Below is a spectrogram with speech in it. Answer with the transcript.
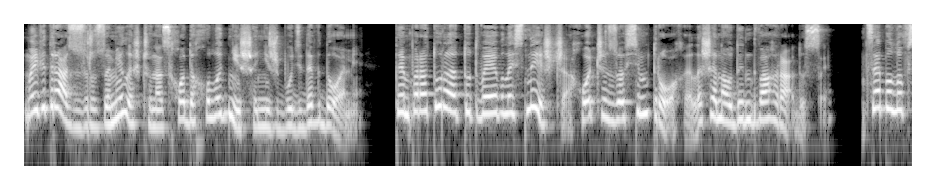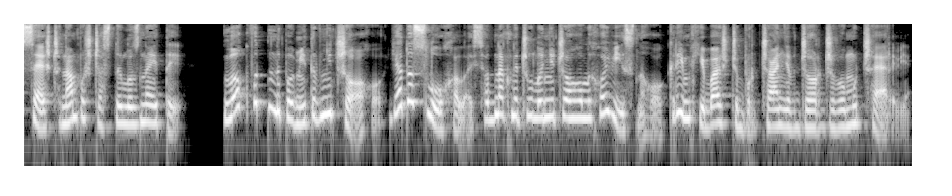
Ми відразу зрозуміли, що на сходах холодніше, ніж будь-де в домі. Температура тут виявилась нижча, хоч і зовсім трохи, лише на 1-2 градуси. Це було все, що нам пощастило знайти. Локвуд не помітив нічого. Я дослухалась, однак не чула нічого лиховісного, крім хіба що бурчання в Джорджевому череві.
